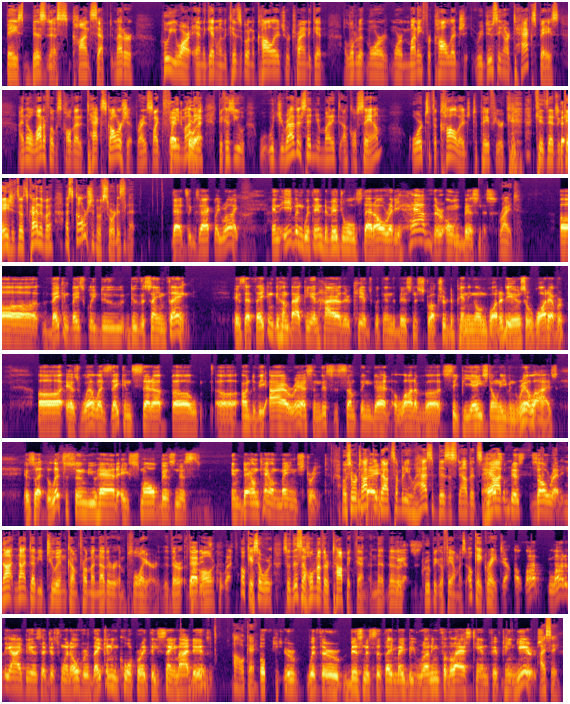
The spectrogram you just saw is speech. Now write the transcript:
based business concept, no matter who you are. And again, when the kids are going to college, we're trying to get a little bit more more money for college, reducing our tax base. I know a lot of folks call that a tax scholarship, right? It's like free That's money correct. because you would you rather send your money to Uncle Sam or to the college to pay for your kids' education? so it's kind of a, a scholarship of sort, isn't it? That's exactly right. And even with individuals that already have their own business, right? Uh, they can basically do do the same thing. Is that they can come back in, hire their kids within the business structure, depending on what it is or whatever uh, as well as they can set up uh, uh, under the IRS, and this is something that a lot of uh, CPAs don't even realize, is that let's assume you had a small business in downtown Main Street. Oh, so we're okay? talking about somebody who has a business now that's has not a business already, not not W two income from another employer. They're, they're all, correct. Okay, so we're so this is a whole other topic then, another yes. grouping of families. Okay, great. Yeah, a lot a lot of the ideas I just went over, they can incorporate these same ideas. Oh, okay. Over here with their business that they may be running for the last 10, 15 years. I see.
